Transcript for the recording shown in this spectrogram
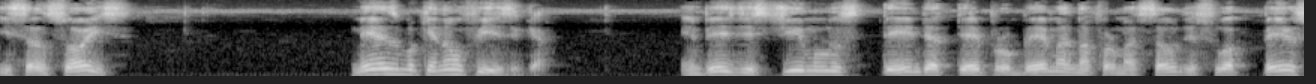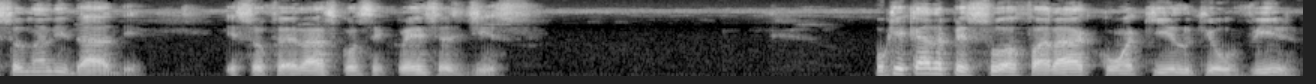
e sanções, mesmo que não física, em vez de estímulos, tende a ter problemas na formação de sua personalidade e sofrerá as consequências disso. O que cada pessoa fará com aquilo que ouvir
